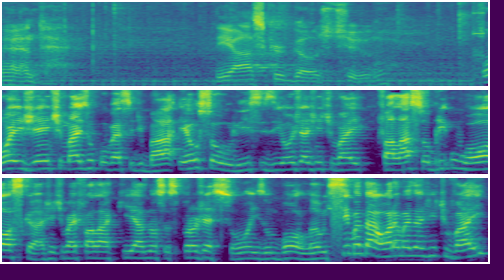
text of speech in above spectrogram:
And the Oscar goes to. Oi, gente, mais um Conversa de Bar. Eu sou o Ulisses e hoje a gente vai falar sobre o Oscar. A gente vai falar aqui as nossas projeções, um bolão em cima da hora, mas a gente vai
